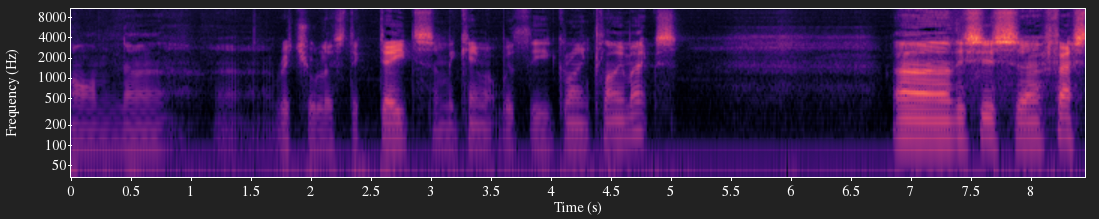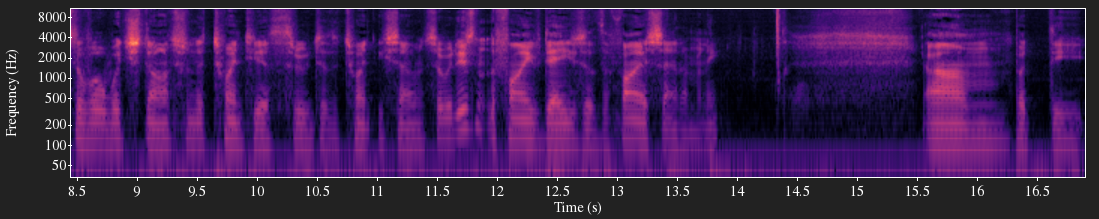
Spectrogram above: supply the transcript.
on uh, uh, ritualistic dates, and we came up with the Grand Climax. Uh, this is a festival which starts from the 20th through to the 27th, so it isn't the five days of the fire ceremony. Um, but the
